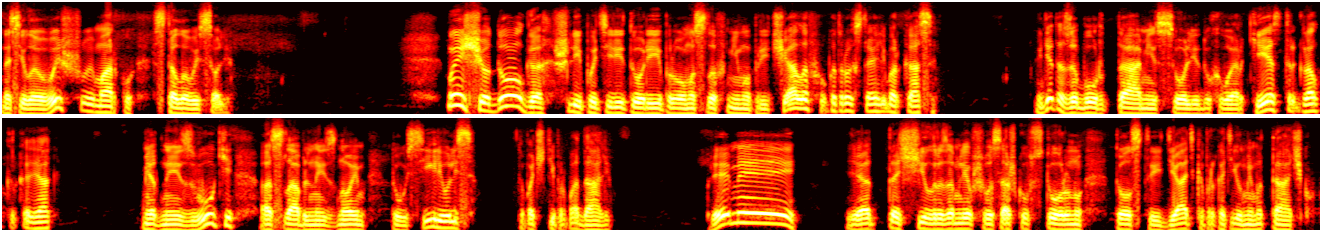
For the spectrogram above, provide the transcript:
носила высшую марку столовой соли. Мы еще долго шли по территории промыслов мимо причалов, у которых стояли баркасы. Где-то за буртами соли духовой оркестр играл краковяк. Медные звуки, ослабленные зноем, то усиливались, то почти пропадали. «Прими!» Я оттащил разомлевшего Сашку в сторону. Толстый дядька прокатил мимо тачку.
